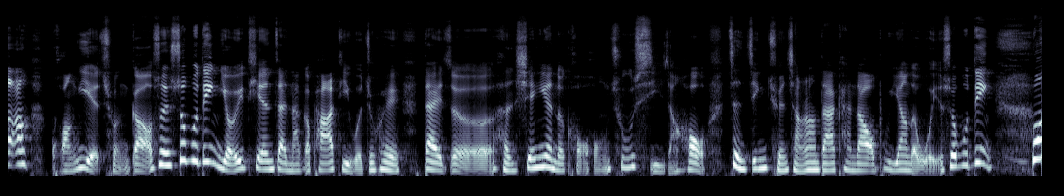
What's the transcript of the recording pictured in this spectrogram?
狂野唇膏，所以说不定有一天在哪个 party，我就会带着很鲜艳的口红出席，然后震惊全场，让大家看到不一样的我，也说不定。光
